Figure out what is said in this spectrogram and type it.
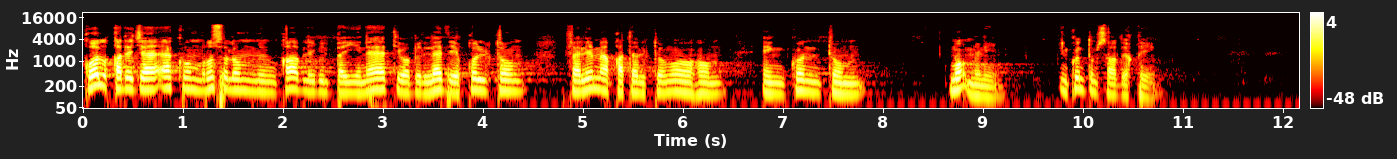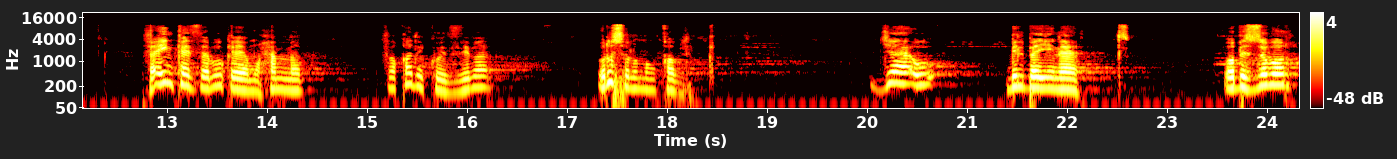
قل قد جاءكم رسل من قبل بالبينات وبالذي قلتم فلما قتلتموهم إن كنتم مؤمنين إن كنتم صادقين. فإن كذبوك يا محمد فقد كذب رسل من قبلك. جاءوا بالبينات وبالزبر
